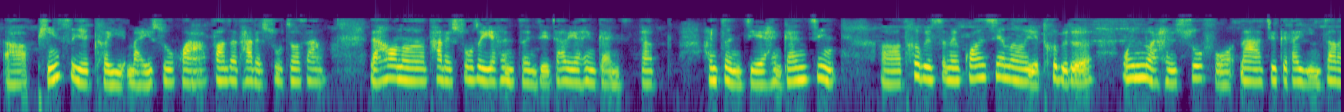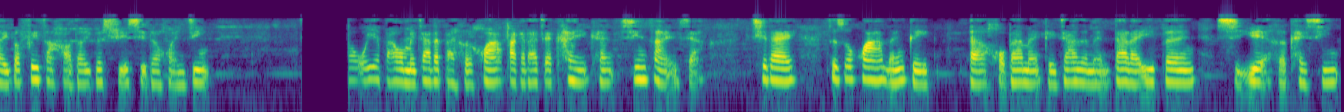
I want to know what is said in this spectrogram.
啊，平时也可以买一束花放在他的书桌上，然后呢，他的书桌也很整洁，家里也很干啊，很整洁，很干净啊，特别是那光线呢也特别的温暖，很舒服，那就给他营造了一个非常好的一个学习的环境。我也把我们家的百合花发给大家看一看，欣赏一下，期待这束花能给呃伙伴们、给家人们带来一份喜悦和开心。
